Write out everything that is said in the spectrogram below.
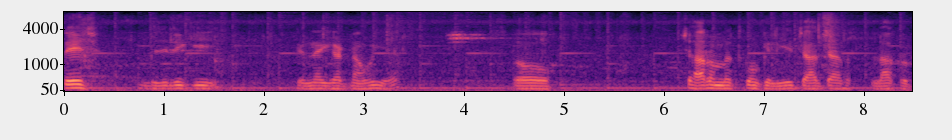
तेज बिजली की गिरने की घटना हुई है। तो चारों मृतकों के लिए चार चार लाख रुपये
